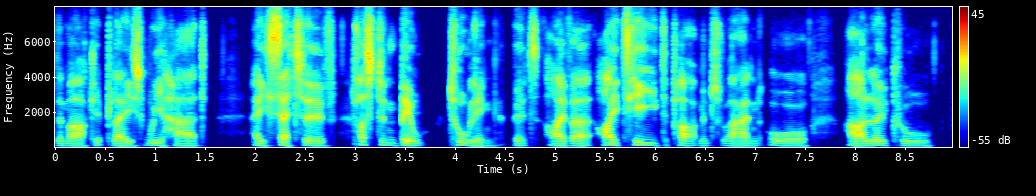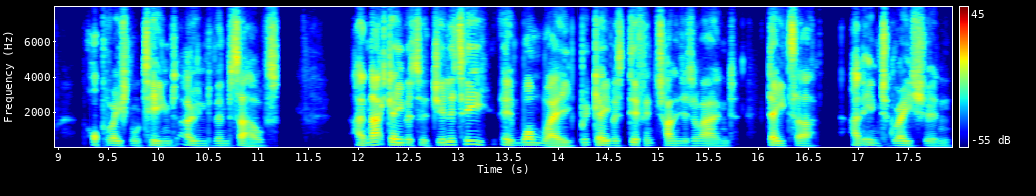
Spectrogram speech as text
the marketplace, we had a set of custom built tooling that either IT departments ran or our local operational teams owned themselves. And that gave us agility in one way, but gave us different challenges around data and integration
